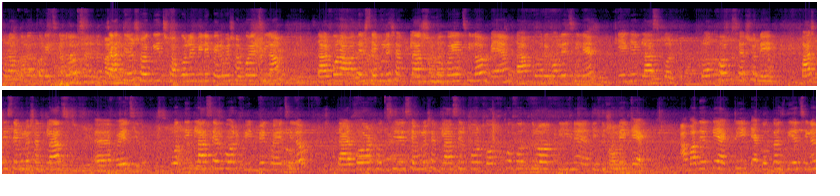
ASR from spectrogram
পুরাতন করেছিল। জাতীয় সংগীত সকলে মিলে পরিবেশন করেছিলাম। তারপর আমাদের সেগুলেশন ক্লাস শুরু হয়েছিল। ম্যাম নাম ধরে বলেছিলেন, কে কে ক্লাস করবে? প্রথম সেশনে পাঁচটি সেগুলেশন ক্লাস হয়েছিল। প্রতি ক্লাসের পর ফিডব্যাক হয়েছিল। তারপর হচ্ছে সেমুলেশন ক্লাসের পর তথ্যপত্র তিন তিন দশমিক এক। আমাদেরকে একটি একক কাজ দিয়েছিলেন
